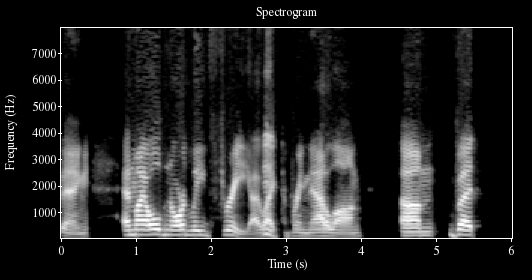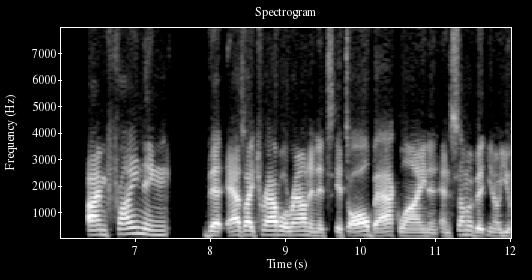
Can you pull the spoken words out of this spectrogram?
thing. And my old Nord Lead 3, I like to bring that along. Um, but I'm finding that as I travel around and it's it's all backline and, and some of it, you know, you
